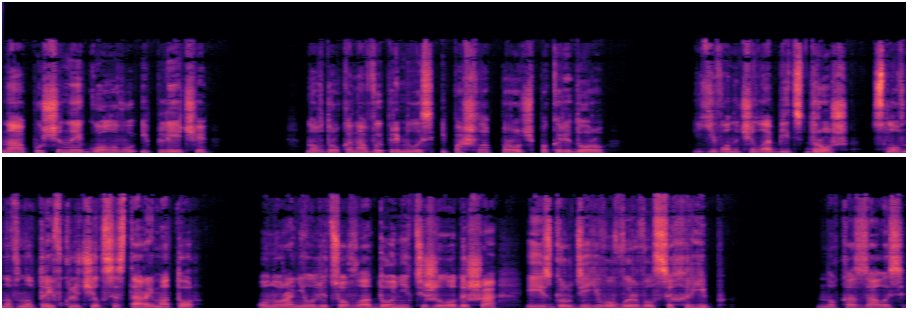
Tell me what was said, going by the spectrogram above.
на опущенные голову и плечи. Но вдруг она выпрямилась и пошла прочь по коридору. Его начала бить дрожь, словно внутри включился старый мотор. Он уронил лицо в ладони, тяжело дыша, и из груди его вырвался хрип. Но, казалось,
